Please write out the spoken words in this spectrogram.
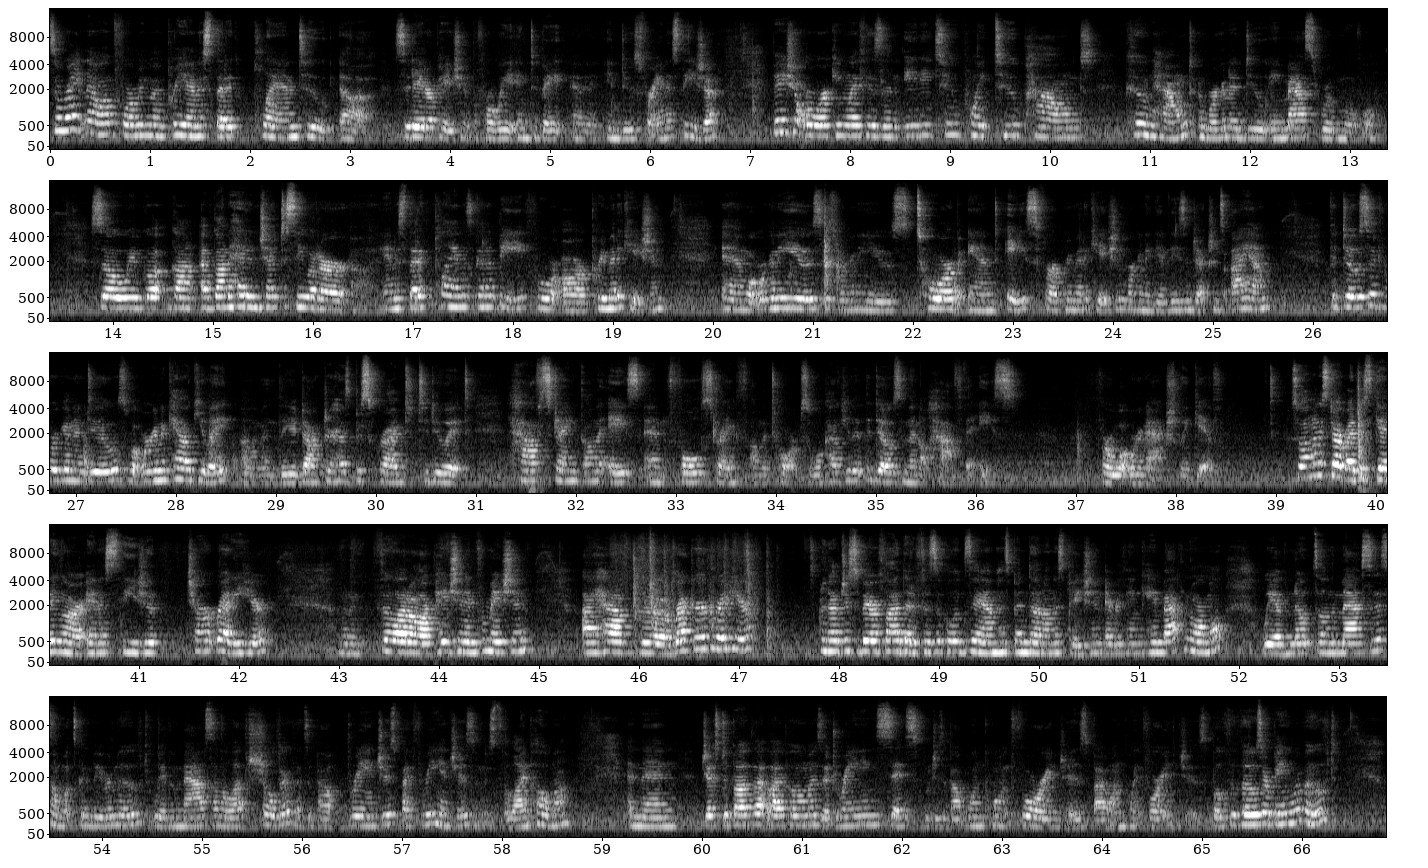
So right now I'm forming my pre-anesthetic plan to uh, sedate our patient before we intubate and induce for anesthesia. The patient we're working with is an 82.2 pound coonhound and we're going to do a mass removal. So we've got, gone, I've gone ahead and checked to see what our uh, anesthetic plan is going to be for our pre-medication. And what we're going to use is we're going to use Torb and ACE for our pre-medication. We're going to give these injections IM. The dosage we're going to do is what we're going to calculate, um, and the doctor has prescribed to do it half strength on the ACE and full strength on the TORB. So we'll calculate the dose and then I'll half the ACE for what we're going to actually give. So I'm going to start by just getting our anesthesia chart ready here. I'm going to fill out all our patient information. I have the record right here and I've just verified that a physical exam has been done on this patient. Everything came back normal. We have notes on the masses on what's going to be removed. We have a mass on the left shoulder that's about 3 inches by 3 inches, and it's the lipoma. And then just above that lipoma is a draining cyst, which is about 1.4 inches by 1.4 inches. Both of those are being removed.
